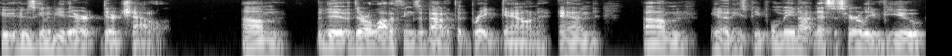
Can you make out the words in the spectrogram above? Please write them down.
who, who's going to be their their chattel um there, there are a lot of things about it that break down. And um you know these people may not necessarily view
